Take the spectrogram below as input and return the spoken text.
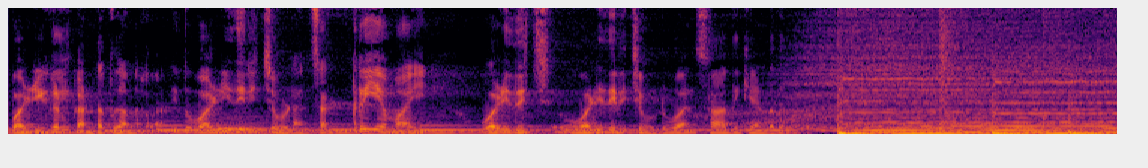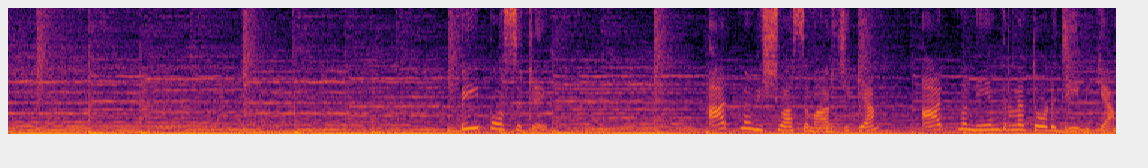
വഴികൾ കണ്ടെത്തുക എന്നുള്ളതാണ്. ഇത് വഴിതിരിച്ചു വിടാൻ സക്രിയമായി വഴിതിരിച്ച് വഴിതിരിച്ചു വിടുവാൻ സാധിക്കേണ്ടതുണ്ട്. പോസിറ്റീവ് ആത്മവിശ്വാസം ആർജിക്കാം. ആത്മനിയന്ത്രണത്തോടെ ജീവിക്കാം.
